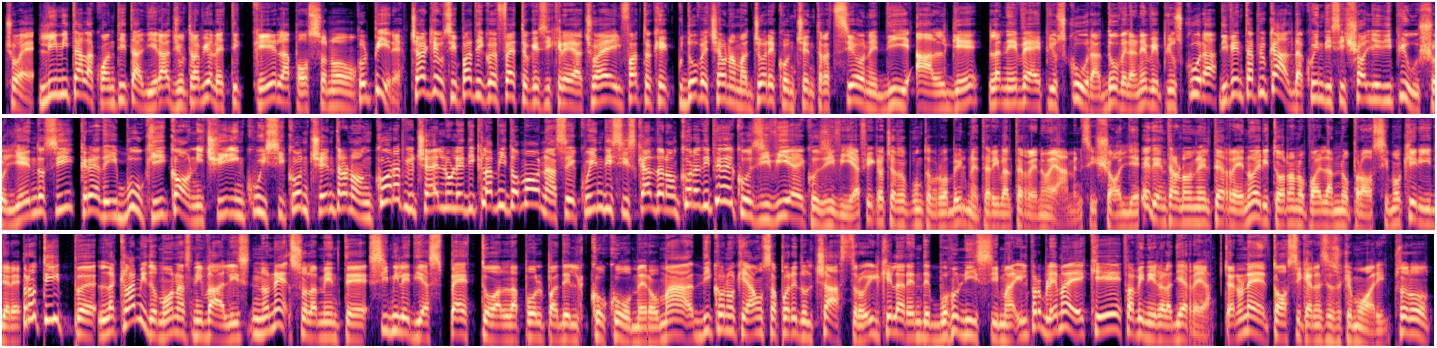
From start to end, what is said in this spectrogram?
cioè limita la quantità di raggi ultravioletti che la possono colpire. C'è anche un simpatico effetto che si crea, cioè il fatto che dove c'è una maggiore concentrazione di alghe, la neve è più scura, dove la neve è più scura diventa più calda, quindi si scioglie di più, sciogliendosi crea dei buchi iconici in cui si concentrano ancora più cellule di Chlamydomonas e quindi si scaldano ancora di più e così via e così via, fino a un certo punto probabilmente arriva al terreno e amen, si scioglie ed entrano nel terreno e ritornano poi l'anno prossimo. Che ridere. Pro tip, la Chlamydomonas nivalis non è solamente simile di aspetto alla polpa del cocomero, ma dicono che ha un sapore dolciastro, il che la rende buonissima. Il problema è che fa venire la diarrea. Cioè non è tossica nel senso che muori, solo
